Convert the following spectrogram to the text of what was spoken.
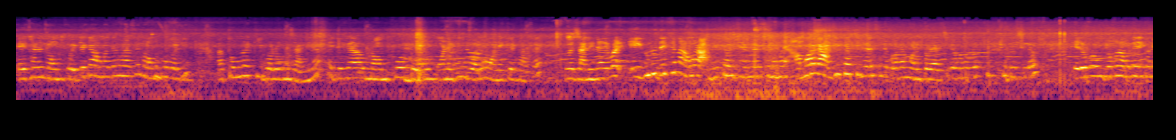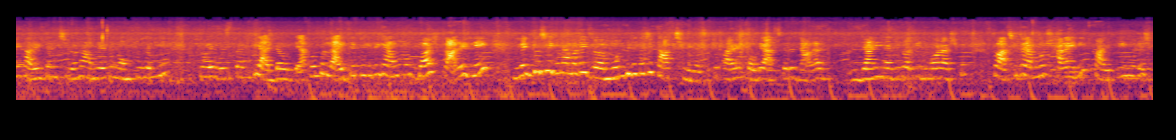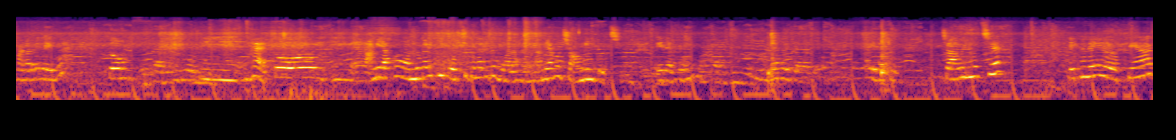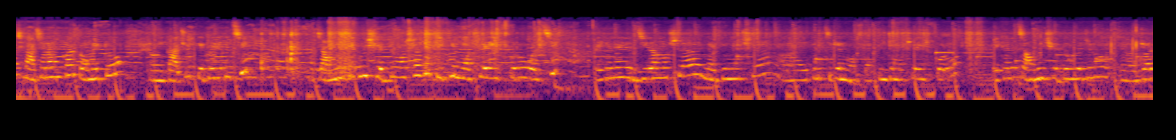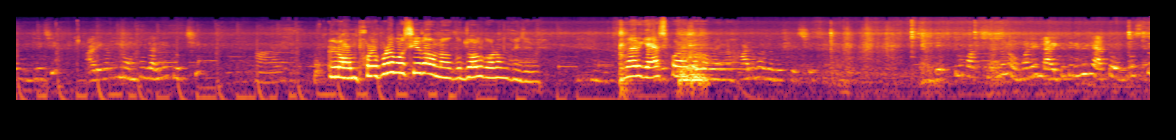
এখানে নম্ফ এটাকে আমাদের ভাষায় নম্ফ বলি। আর তোমরা কি বলো আমি জানি না। এটাকে নম্ফ ডোম অনেকেই বলে, অনেকের ভাষায়। এবার জানি না। এবার এইগুলো দেখে না, আমার আগেকার জেনারেশন মানে আমার আগেকার জেনারেশনের কথা মনে পড়ে আছে, যখন আমরা খুব ছোটো ছিলাম, এরকম যখন আমাদের এখানে কারেন্ট টাইম ছিল না, আমরা এরকম নম্ফ জ্বালিয়ে সবাই বসতাম কি আড্ডা হতে। এখন তো লাইটের থেকে থেকে এমন অভ্যাস কারেন্ট নেই। মেন হচ্ছে এখানে আমাদের মন্দিরের কাছে তার ছেড়ে গেছে। তো কারেন্ট কবে আজকে হবে জানা জানি না যে তো আজকে ঝড় আসবে। তো আজকে তো এমন সারাইনি কালকেই হলে সারাতে লাগবে তো হ্যাঁ তো আমি এখন অন্ধকারে কি করছি তোমাকে তো বলা হয়নি। আমি এখন চাউমিন করছি। এই দেখো এই দেখো। চাউমিন হচ্ছে এখানে পেঁয়াজ, কাঁচা লঙ্কা, টমেটো গাজর কেটে রেখেছি। আর চাউমিনটা এগুলি সেদ্ধ মশলাতে কী কী মশলা ইউজ করব বলছি। এখানে জিরা মশলা, ম্যাগি মশলা, আর এখানে চিকেন মশলা। তিনটে মশলা ইউজ করব। এখানে চাউমিন সেদ্ধ করার জন্য জল দিয়েছি। আর এখানে লম্প জ্বালিয়ে করছি। আর লম্ফর ওপরে বসিয়ে দাও না জল গরম হয়ে যাবে। এবার গ্যাস পড়াতে হবে না। আলু ভাজা বসিয়েছি। দেখতেও পাচ্ছি না জানো? মানে লাইটে থেকে দেখে এত অভ্যস্ত।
